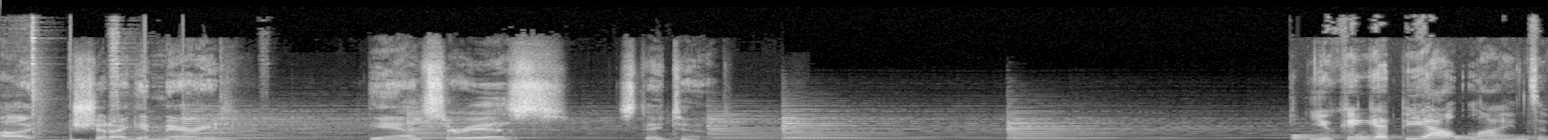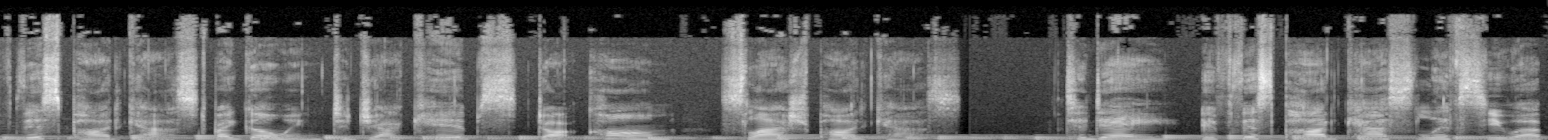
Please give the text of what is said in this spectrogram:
Uh, should I get married? The answer is stay tuned. You can get the outlines of this podcast by going to jackhibbs.com slash podcast. Today, if this podcast lifts you up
